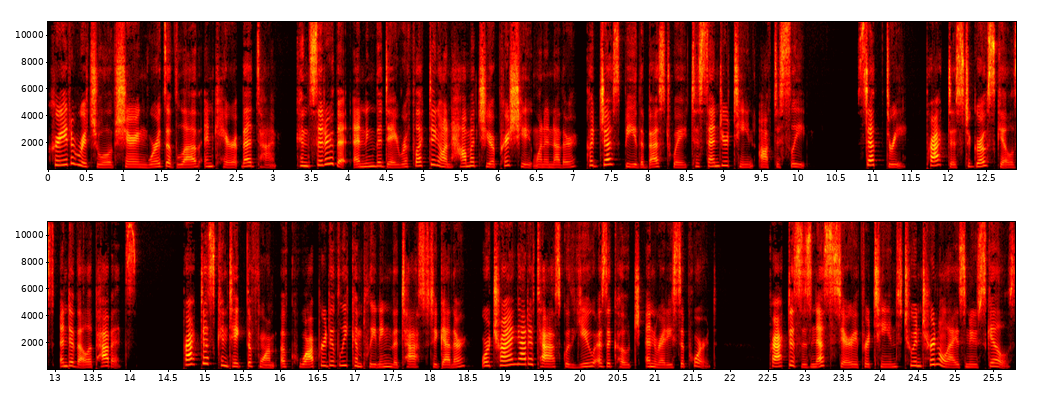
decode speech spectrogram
create a ritual of sharing words of love and care at bedtime. Consider that ending the day reflecting on how much you appreciate one another could just be the best way to send your teen off to sleep. Step 3 Practice to grow skills and develop habits. Practice can take the form of cooperatively completing the task together or trying out a task with you as a coach and ready support. Practice is necessary for teens to internalize new skills.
